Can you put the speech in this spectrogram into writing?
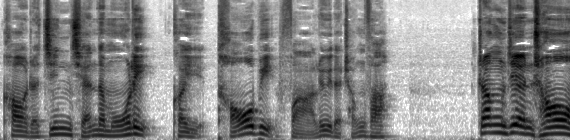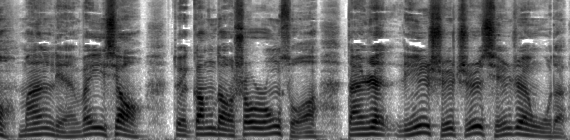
靠着金钱的魔力可以逃避法律的惩罚。张建超满脸微笑，对刚到收容所担任临时执勤任务的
